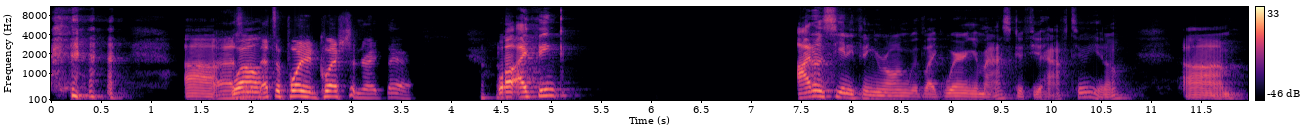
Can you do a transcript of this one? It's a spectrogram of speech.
uh, That's, well, a, that's a pointed question right there. well, I think I don't see anything wrong with like wearing a mask if you have to, you know. Um,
